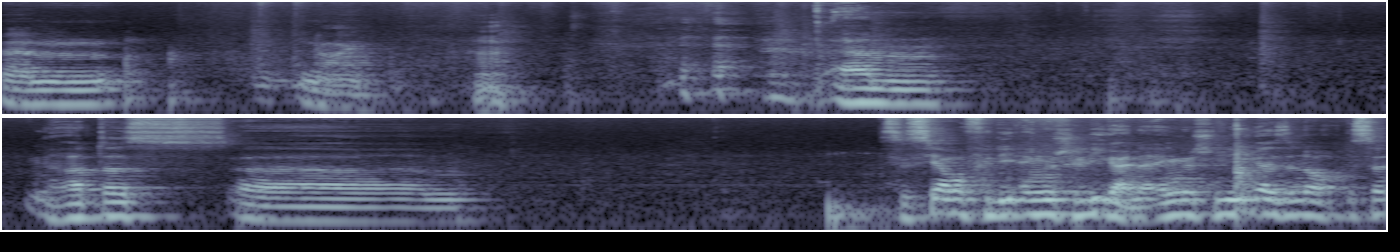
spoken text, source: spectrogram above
Ähm, nein. Ähm, hat das. Ähm, es ist ja auch für die englische Liga. In der englischen Liga sind auch ist ja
